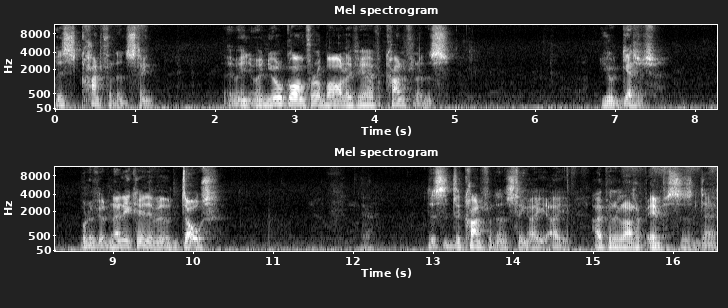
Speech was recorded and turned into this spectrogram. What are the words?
this confidence thing. I mean, when you're going for a ball, if you have confidence, you'll get it. But if you're in any kind of a doubt. This is the confidence thing. I, I, I put a lot of emphasis on that.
